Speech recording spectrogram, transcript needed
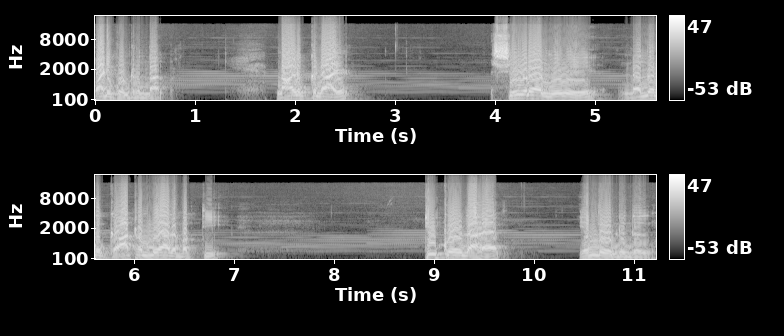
பாடிக்கொண்டிருந்தான். நாளுக்கு நாள் சிவராம் மீது நந்தனுக்கு ஆற்ற முடியாத பக்தி தீக்கோழ்தாக இருந்து கொண்டிருந்தது.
